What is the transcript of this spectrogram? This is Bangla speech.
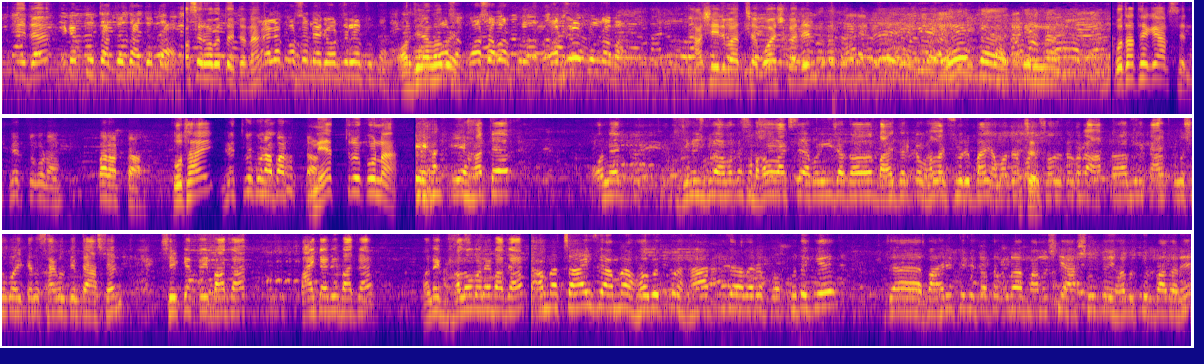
জাত কি এটা? এটা তোতা তোতা তোতা। কসের হবে তো এটা না? কষা নাই অরিজিনাল তোতা। Original হবে? কষা আবার অরিজিনাল কোনটা বা খাসির বাচ্চা বয়স কদিন কোথা থেকে আসছেন? নেত্রকোনা পারাট্টা কোথায়? নেত্রকোনা পারাট্টা নেত্রকোনা। এই হাটের অনেক জিনিসগুলো আমার কাছে ভালো লাগছে এবং এই যারা ভাইদেরকেও ভালো লাগছে শরীফ ভাই আমাদের আচ্ছা। সহযোগিতা করে। আপনারা যদি কার কোনো সময় এখানে ছাগল কিনতে আসেন সেই ক্ষেত্রে বাজার পাইকারি বাজার অনেক ভালো মানে বাজার। আমরা চাই যে আমরা হরগতপুর হাট ইজারাদারের পক্ষ থেকে যা বাইরে থেকে যতগুলো মানুষই আসুক এই হরগতপুর বাজারে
